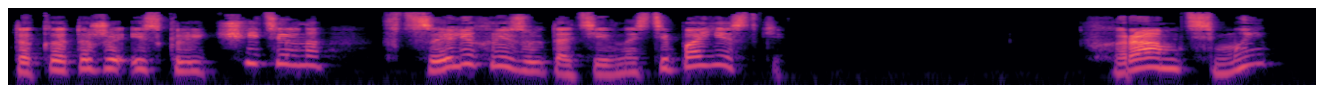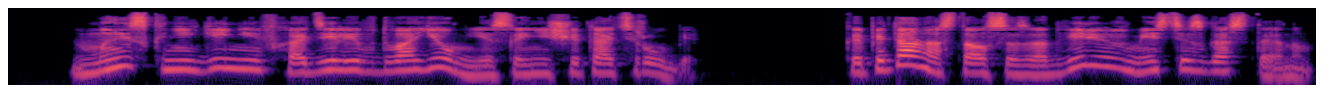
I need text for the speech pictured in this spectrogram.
так это же исключительно в целях результативности поездки. В храм тьмы мы с княгиней входили вдвоем, если не считать Руби. Капитан остался за дверью вместе с Гастеном.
